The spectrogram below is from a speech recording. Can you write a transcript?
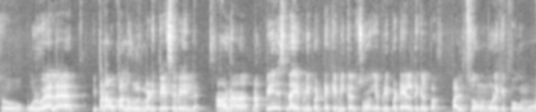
ஸோ ஒரு வேளை இப்போ நான் உட்காந்து உங்களுக்கு முன்னாடி பேசவே இல்லை. ஆனால் நான் பேசினா எப்படிப்பட்ட கெமிக்கல்ஸும் எப்படிப்பட்ட எலக்ட்ரிக்கல் பல்ஸும் உங்கள் மூளைக்கு போகுமோ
